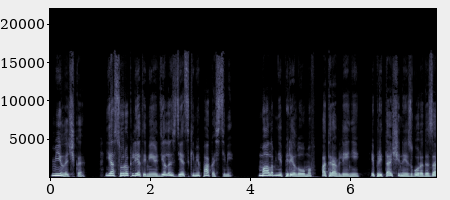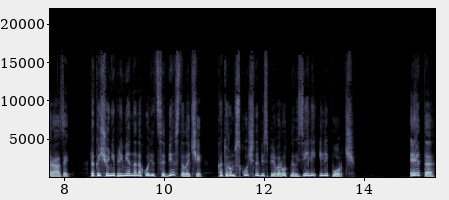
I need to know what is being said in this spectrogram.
«Милочка, я сорок лет имею дело с детскими пакостями. Мало мне переломов, отравлений и притащенной из города заразы, так еще непременно находятся бестолочи, которым скучно без переворотных зелий или порч. Это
